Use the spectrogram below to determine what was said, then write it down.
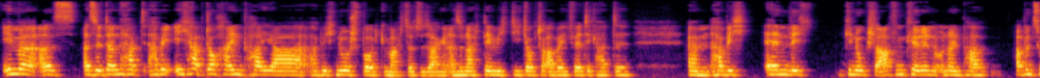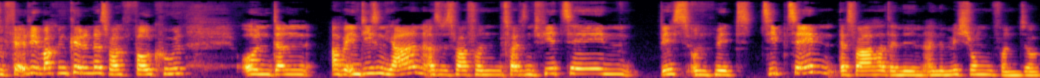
immer als also dann habe ich ich habe doch ein paar Jahre habe ich nur Sport gemacht sozusagen. Also nachdem ich die Doktorarbeit fertig hatte, ähm, habe ich endlich genug schlafen können und ein paar ab und zu Ferien machen können. Das war voll cool. Und dann aber in diesen Jahren, also es war von 2014 bis und mit 17, das war halt eine, eine Mischung von so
